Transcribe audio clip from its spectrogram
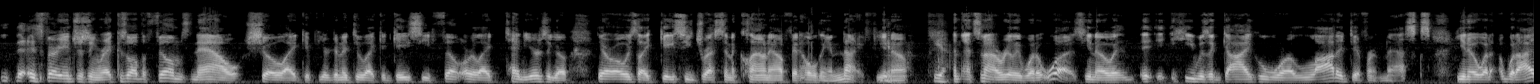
It's very interesting, right? Because all the films now show like if you're going to do like a Gacy film, or like ten years ago, they're always like Gacy dressed in a clown outfit holding a knife, you yeah. know. Yeah. And that's not really what it was. You know, it, it, he was a guy who wore a lot of different masks. You know what? What I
